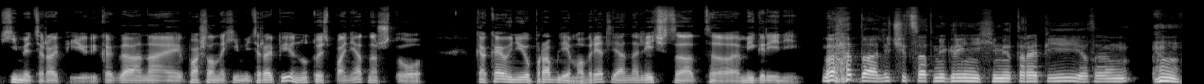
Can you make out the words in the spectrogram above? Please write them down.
химиотерапию. И когда она пошла на химиотерапию, ну, то есть понятно, что какая у нее проблема. Вряд ли она лечится от э, мигрений. Да, лечиться от мигрени химиотерапии это...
